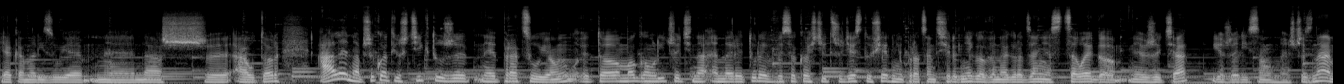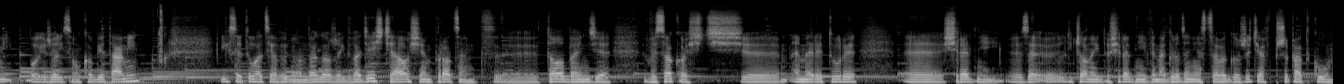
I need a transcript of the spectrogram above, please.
jak analizuje e, nasz e, autor, ale na przykład już ci, którzy e, pracują, to mogą liczyć na emeryturę w wysokości 37% średniego wynagrodzenia z całego życia, jeżeli są mężczyznami, bo jeżeli są kobietami, ich sytuacja wygląda gorzej. 28% to będzie wysokość emerytury średniej, liczonej do średniej wynagrodzenia z całego życia w przypadku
